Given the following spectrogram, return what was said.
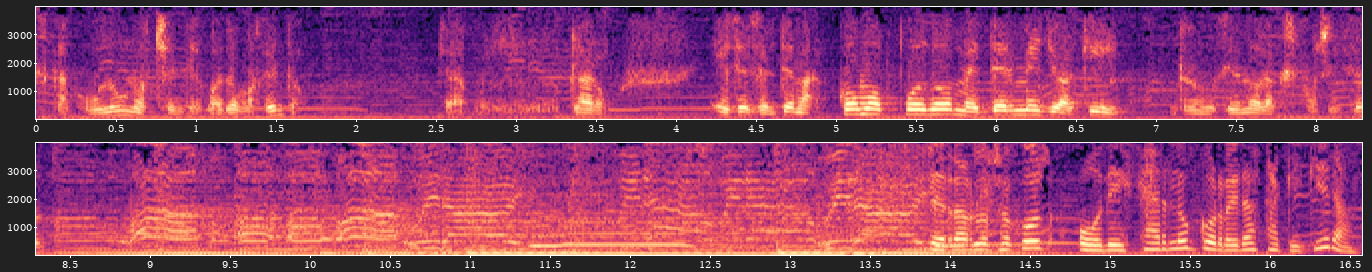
es que acumula un 84% o sea pues claro ese es el tema. Cómo puedo meterme yo aquí reduciendo la exposición. Cerrar los ojos o dejarlo correr hasta que quiera.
